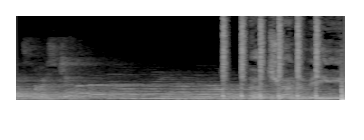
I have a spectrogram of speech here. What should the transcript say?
Providence Christian. Not trying to be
